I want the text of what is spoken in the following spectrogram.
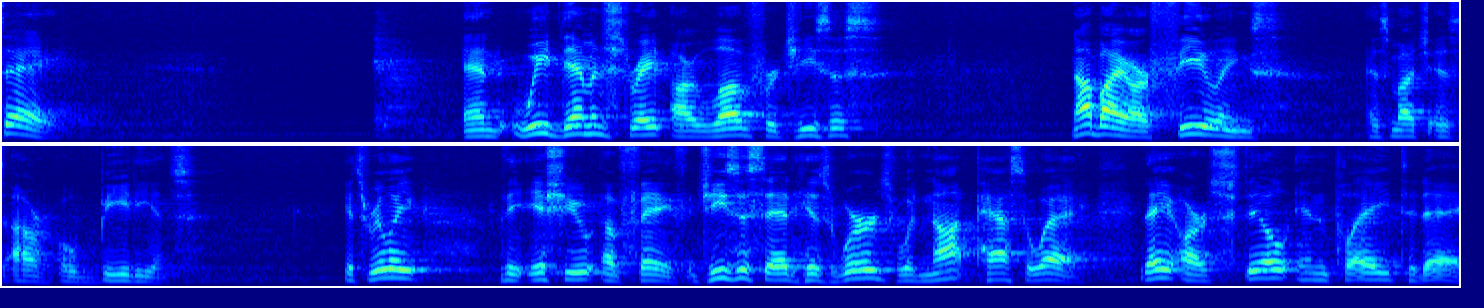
say. And we demonstrate our love for Jesus not by our feelings as much as our obedience. It's really the issue of faith. Jesus said his words would not pass away, they are still in play today.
